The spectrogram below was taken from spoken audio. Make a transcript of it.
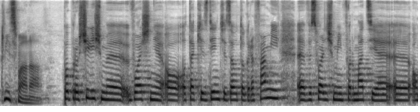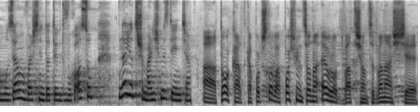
Klinsmana. Poprosiliśmy właśnie o, o takie zdjęcie z autografami, e, wysłaliśmy informacje e, o muzeum właśnie do tych dwóch osób, no i otrzymaliśmy zdjęcia. A to kartka pocztowa poświęcona Euro 2012.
